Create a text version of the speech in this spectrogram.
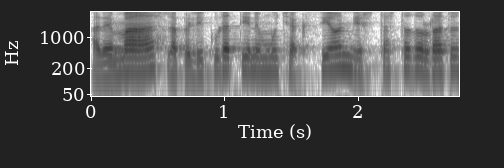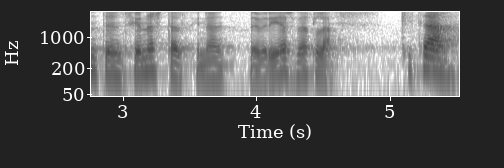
Además, la película tiene mucha acción y estás todo el rato en tensión hasta el final. Deberías verla. Quizá,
